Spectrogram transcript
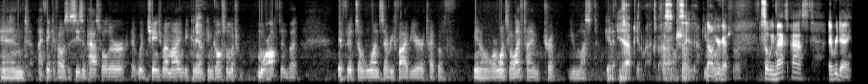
and I think if I was a season pass holder, it would change my mind because Yeah. you can go so much more often. But if it's a once every five year type of, you know, or once in a lifetime trip, you must get it. You have to get a Max Pass. Sorry, up. you. No, going you're good. story. So we max passed every day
